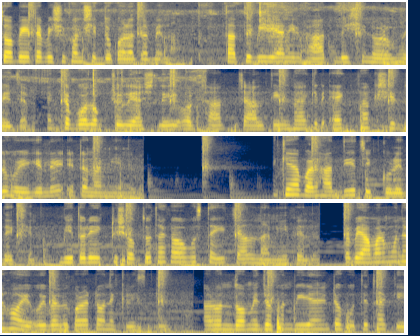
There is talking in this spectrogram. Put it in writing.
তবে এটা বেশিক্ষণ সিদ্ধ করা যাবে না। তাতে বিরিয়ানির ভাত বেশি নরম হয়ে যাবে। একটা বলক চলে আসলে, অর্থাৎ চাল তিন ভাগের এক ভাগ সিদ্ধ হয়ে গেলে এটা নামিয়ে নেব। একে আবার হাত দিয়ে চেক করে দেখেন। ভেতরে একটু শক্ত থাকা অবস্থায় চাল নামিয়ে ফেলেন। তবে আমার মনে হয় ওইভাবে করাটা অনেক রিস্কি কারণ দমে যখন বিরিয়ানিটা হতে থাকে,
